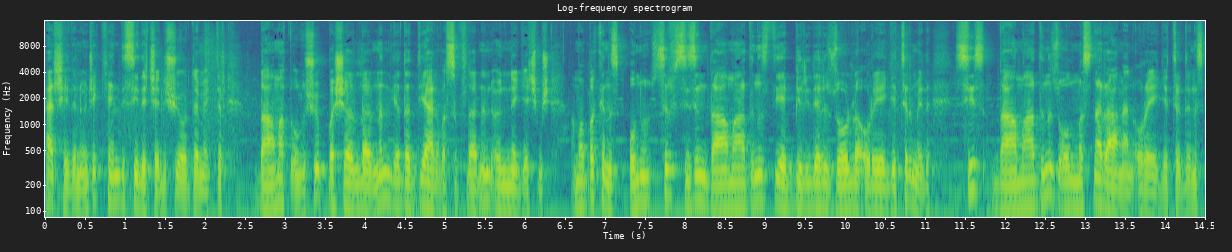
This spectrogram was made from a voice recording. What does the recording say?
her şeyden önce kendisiyle çelişiyor demektir damat oluşu başarılarının ya da diğer vasıflarının önüne geçmiş. Ama bakınız onu sırf sizin damadınız diye birileri zorla oraya getirmedi. Siz damadınız olmasına rağmen oraya getirdiniz.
